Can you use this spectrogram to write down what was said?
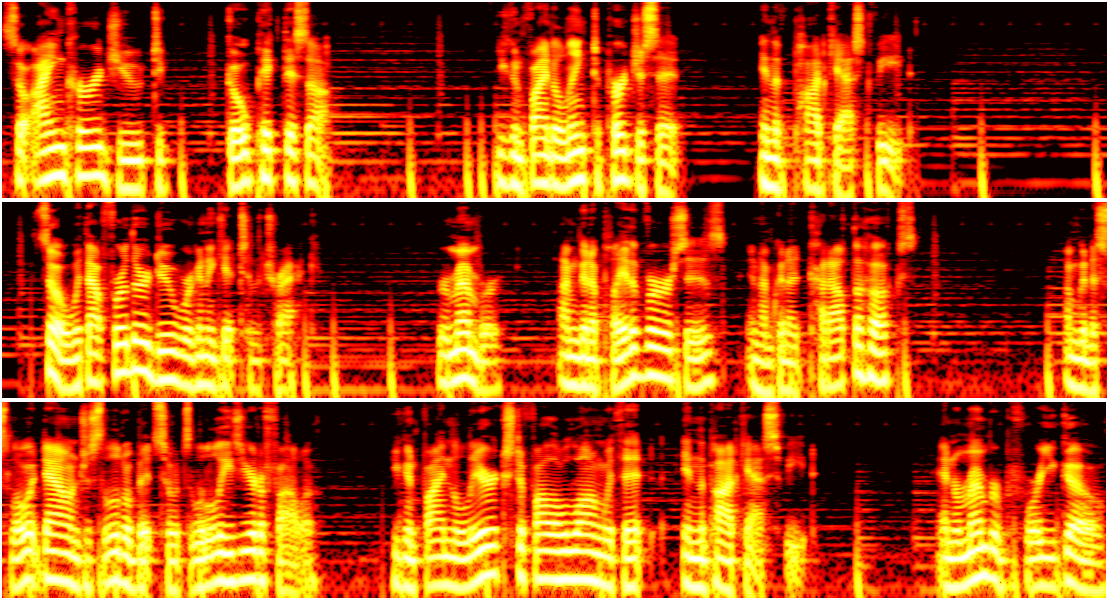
So I encourage you to go pick this up. You can find a link to purchase it in the podcast feed. So, without further ado, we're going to get to the track. Remember, I'm going to play the verses and I'm going to cut out the hooks. I'm going to slow it down just a little bit so it's a little easier to follow. You can find the lyrics to follow along with it in the podcast feed. And remember, before you go,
